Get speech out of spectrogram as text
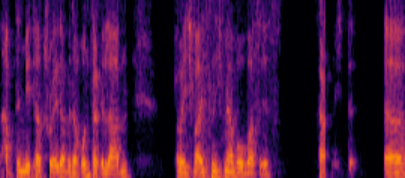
habe den MetaTrader wieder runtergeladen, aber ich weiß nicht mehr, wo was ist. Ja. Ich, äh,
